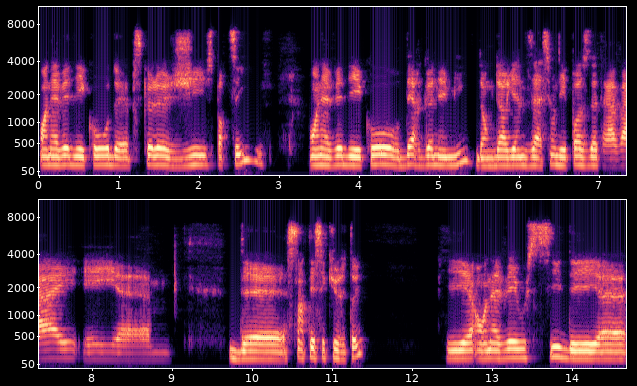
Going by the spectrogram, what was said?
On avait des cours de psychologie sportive. On avait des cours d'ergonomie, donc d'organisation des postes de travail et euh, de santé-sécurité. Puis euh, on avait aussi des, euh,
